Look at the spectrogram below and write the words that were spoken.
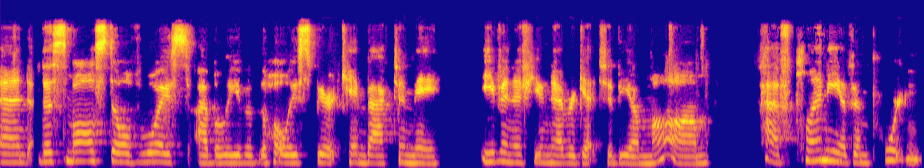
and the small, still voice, I believe, of the Holy Spirit came back to me. Even if you never get to be a mom, have plenty of important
